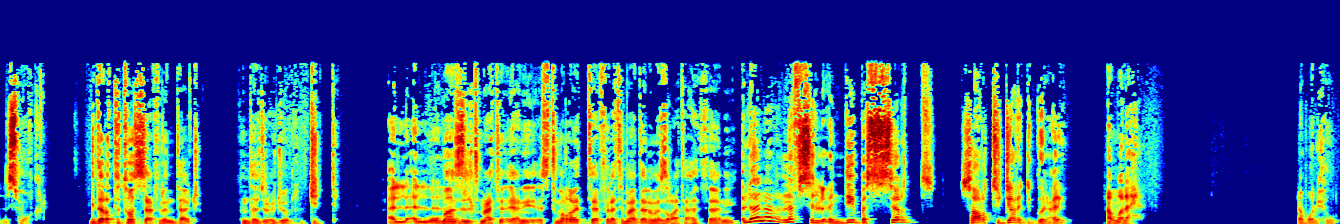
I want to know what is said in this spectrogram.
السموكر قدرت تتوسع في الإنتاج؟ في إنتاج العجول؟ جدا ال ال وما زلت مع يعني استمريت في الاعتماد على مزرعه أحد ثاني؟ لا لا نفس اللي عندي بس صرت صار التجار يدقون علي نبغى. لحم نبغى لحوم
